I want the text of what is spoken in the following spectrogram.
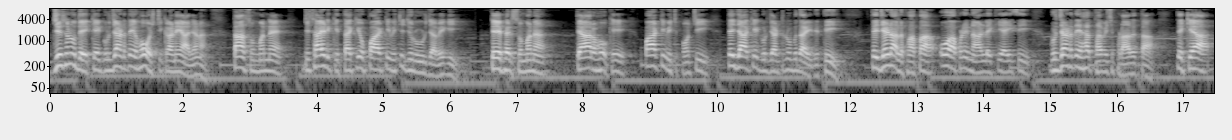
ਜਿਸ ਨੂੰ ਦੇਖ ਕੇ ਗੁਰਜੰਟ ਦੇ ਹੋਸ਼ ਟਿਕਾਣੇ ਆ ਜਾਣ। ਤਾਂ ਸੁਮਨ ਨੇ ਡਿਸਾਈਡ ਕੀਤਾ ਕਿ ਉਹ ਪਾਰਟੀ ਵਿੱਚ ਜ਼ਰੂਰ ਜਾਵੇਗੀ। ਤੇ ਫਿਰ ਸੁਮਨ ਤਿਆਰ ਹੋ ਕੇ ਪਾਰਟੀ ਵਿੱਚ ਪਹੁੰਚੀ ਤੇ ਜਾ ਕੇ ਗੁਰਜੰਟ ਨੂੰ ਵਧਾਈ ਦਿੱਤੀ। ਤੇ ਜਿਹੜਾ ਲਫਾਫਾ ਉਹ ਆਪਣੇ ਨਾਲ ਲੈ ਕੇ ਆਈ ਸੀ, ਗੁਰਜੰਟ ਦੇ ਹੱਥਾਂ ਵਿੱਚ ਫੜਾ ਦਿੱਤਾ ਤੇ ਕਿਹਾ,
